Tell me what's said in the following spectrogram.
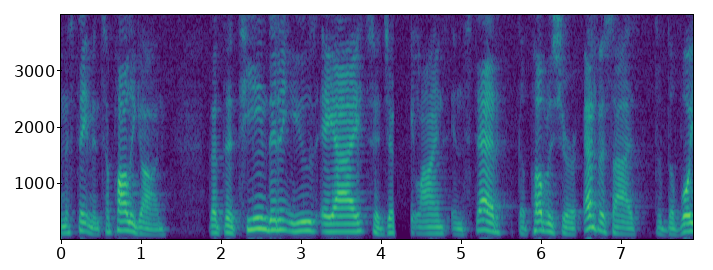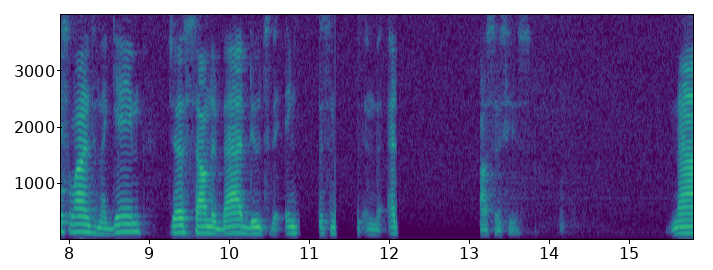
in a statement to Polygon that the team didn't use AI to generate lines. Instead, the publisher emphasized that the voice lines in the game just sounded bad due to the inconsistencies in the editing processes. Now,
